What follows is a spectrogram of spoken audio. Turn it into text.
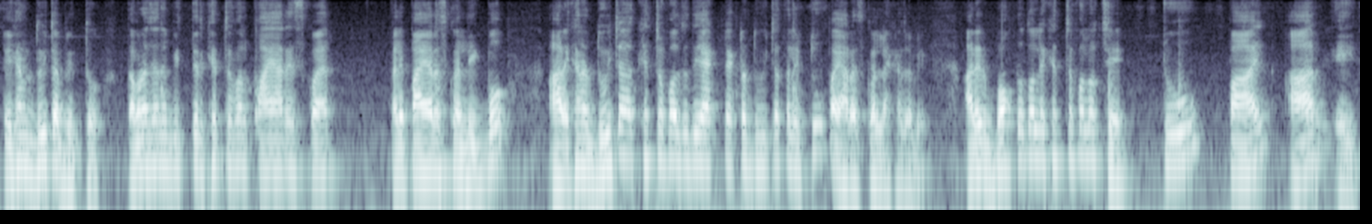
তো এখানে দুইটা বৃত্ত। তো আমরা জানি বৃত্তের ক্ষেত্রফল পাই আর স্কোয়ার তাহলে পাই আর স্কোয়ার লিখব। আর এখানে দুইটা ক্ষেত্রফল যদি একটা একটা দুইটা, তাহলে টু পাই আর স্কোয়ার লেখা যাবে। আর এর বক্রতলের ক্ষেত্রফল হচ্ছে টু পাই আর এইচ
